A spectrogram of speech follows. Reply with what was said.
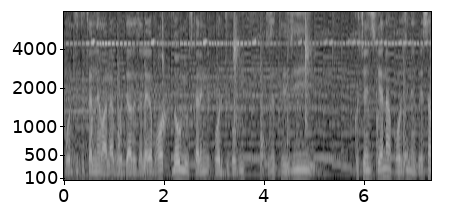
फोर जी तो चलने वाला है, बहुत ज़्यादा चलेगा। बहुत लोग यूज़ करेंगे फोर जी को भी, जैसे थ्री जी को चेंज किया ना फोर जी नहीं वैसा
